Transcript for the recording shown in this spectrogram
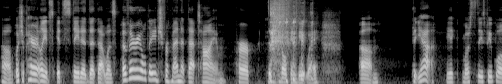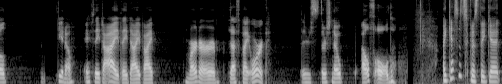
Um, which apparently it's it's stated that that was a very old age for men at that time, per the Tolkien Gateway. Um, but yeah, y- most of these people, you know, if they die, they die by murder or death by orc. There's there's no elf old. I guess it's because they get,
